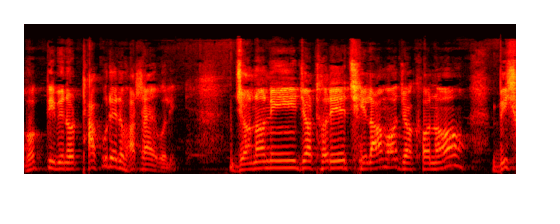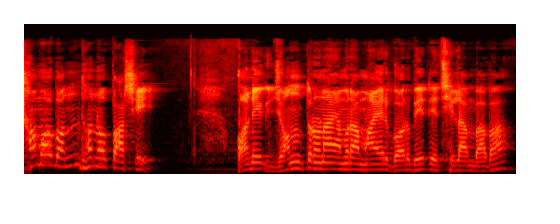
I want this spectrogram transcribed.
ভক্তি বিনোদ ঠাকুরের ভাষায় বলি, জননী জঠরে ছিলাম যখন বিষম বন্ধন পাশে, অনেক যন্ত্রণায় আমরা মায়ের গর্ভেতে ছিলাম বাবা,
